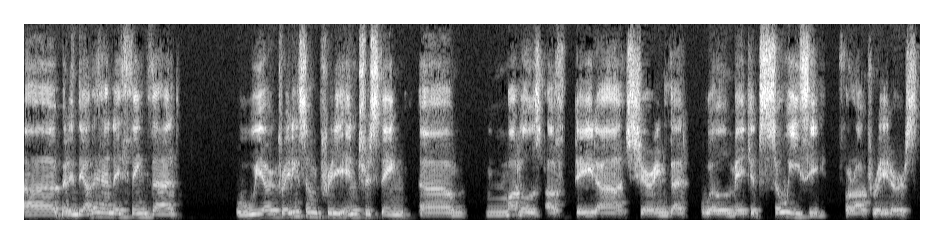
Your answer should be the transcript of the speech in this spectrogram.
Uh, but in the other hand, I think that we are creating some pretty interesting um, models of data sharing that will make it so easy for operators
